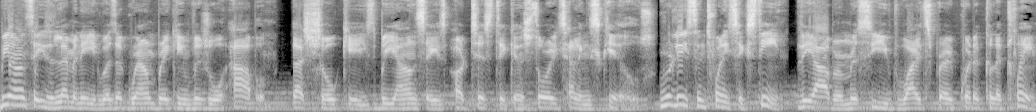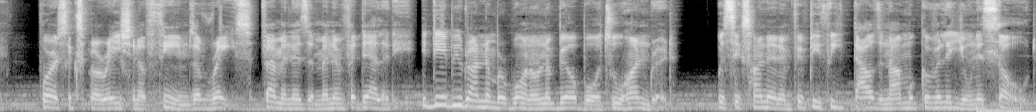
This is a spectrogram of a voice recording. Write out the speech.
Beyonce's Lemonade was a groundbreaking visual album that showcased Beyonce's artistic and storytelling skills. Released in 2016, the album received widespread critical acclaim for its exploration of themes of race, feminism, and infidelity. It debuted on number 1 on the Billboard 200, with 653,000 album equivalent units sold.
